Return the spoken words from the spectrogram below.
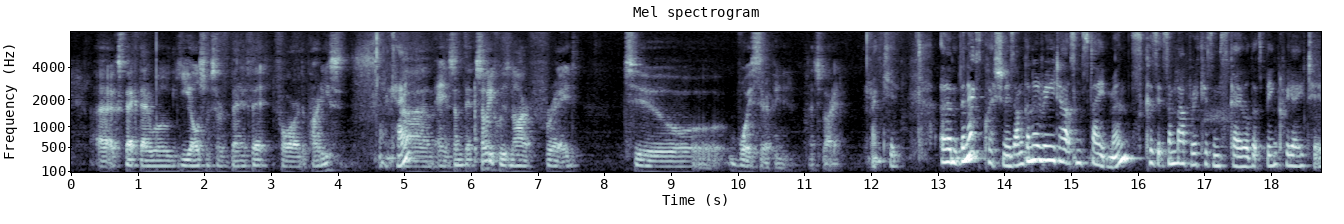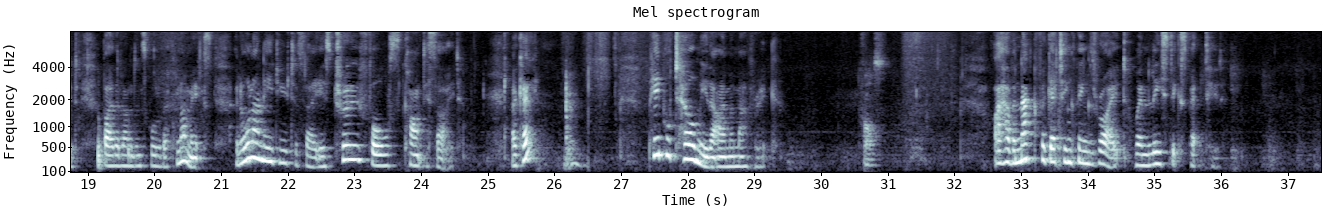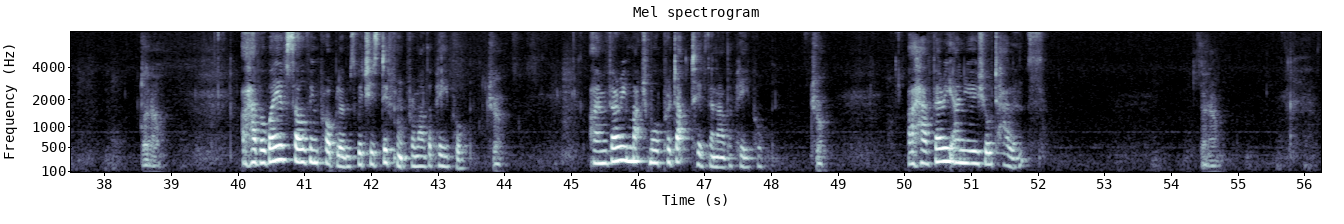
uh, expect that it will yield some sort of benefit for the parties. Okay. um, and something somebody who's not afraid to voice their opinion. That's about it. Thank you. Um, the next question is I'm going to read out some statements because it's a maverickism scale that's been created by the London School of Economics. And all I need you to say is true, false, can't decide. Okay? Yeah. People tell me that I'm a maverick. False. I have a knack for getting things right when least expected. Don't know. I have a way of solving problems which is different from other people. True. I'm very much more productive than other people. True. I have very unusual talents. Don't know.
